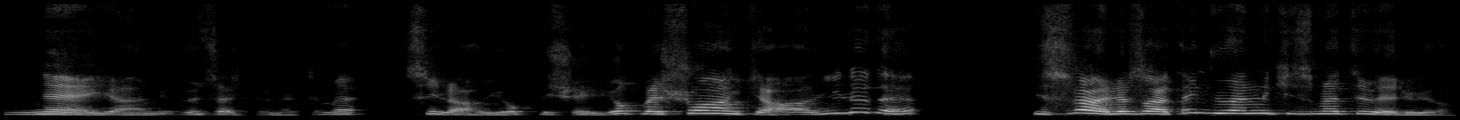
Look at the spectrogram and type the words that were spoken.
Ne yani özel yönetimi? Silahı yok, bir şey yok ve şu anki haliyle de İsrail'e zaten güvenlik hizmeti veriyor.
